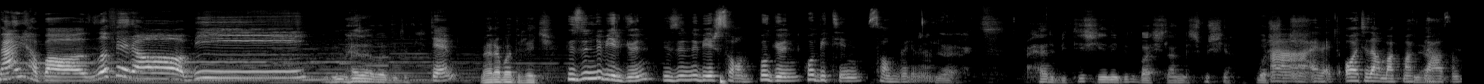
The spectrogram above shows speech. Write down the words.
Merhaba Zafer abi. Merhaba Dilek. Cem, Merhaba Dilek. hüzünlü bir gün, hüzünlü bir son. Bugün Hobbit'in son bölümü. Evet. Her bitiş yeni bir başlangıçmış ya. Boş ver. Ha evet o açıdan bakmak lazım.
